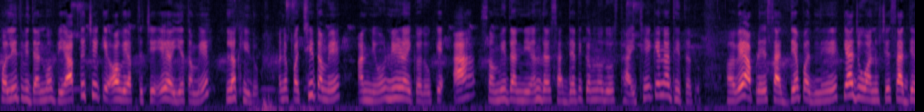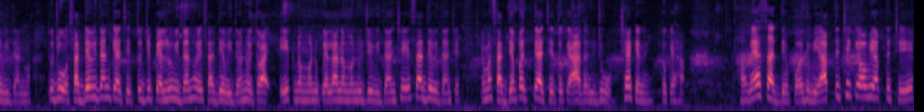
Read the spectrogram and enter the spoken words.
ફલિત વિધાનમાં વ્યાપ્ત છે કે અવ્યાપ્ત છે એ અહીંયા તમે લખી દો. અને પછી તમે આનો નિર્ણય કરો કે આ સંવિધાનની અંદર સાધ્યાતિક્રમનો દોષ થાય છે કે નથી થતો. હવે આપણે સાધ્યપદને ક્યાં જોવાનું છે? સાધ્ય વિધાનમાં. તો જુઓ, સાધ્ય વિધાન ક્યાં છે? તો જે પહેલું વિધાન હોય સાધ્ય વિધાન હોય. તો આ એક નંબરનું, પહેલા નંબરનું જે વિધાન છે એ સાધ્ય વિધાન છે. એમાં સાધ્યપદ ક્યાં છે? તો કે આ રહ્યું, જુઓ, છે કે નહીં? તો કે હા. હવે આ સાધ્યપદ વ્યાપ્ત છે કે અવ્યાપ્ત છે,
